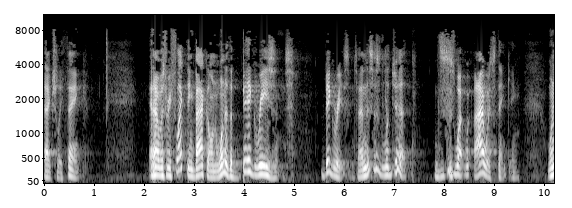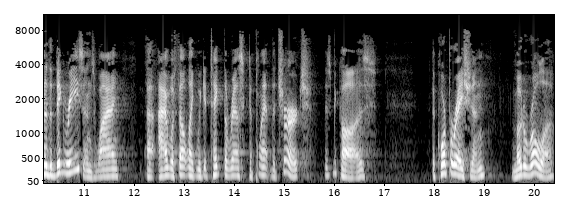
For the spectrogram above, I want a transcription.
actually think. And I was reflecting back on one of the big reasons, big reasons, and this is legit. This is what I was thinking. One of the big reasons why uh, I felt like we could take the risk to plant the church is because the corporation, Motorola,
